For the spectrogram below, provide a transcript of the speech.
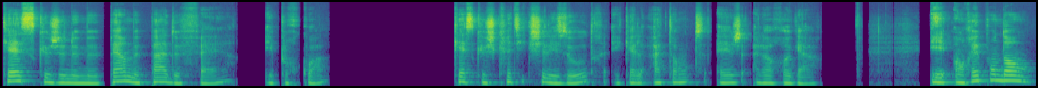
Qu'est-ce que je ne me permets pas de faire et pourquoi? Qu'est-ce que je critique chez les autres et quelle attente ai-je à leur regard? Et en répondant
